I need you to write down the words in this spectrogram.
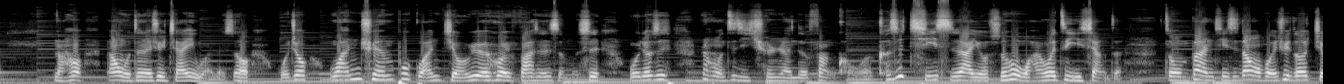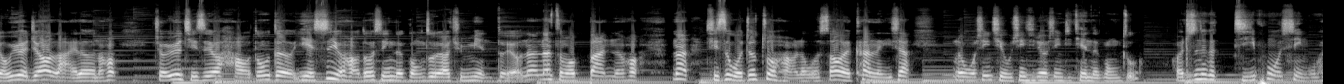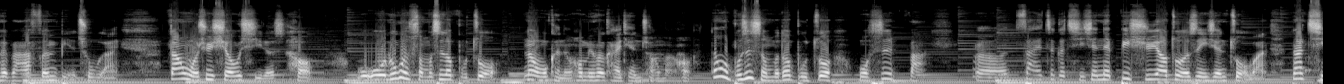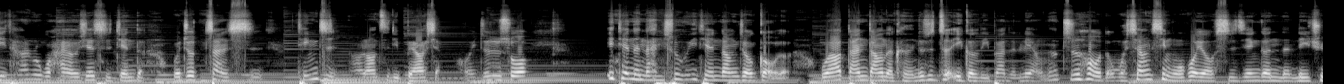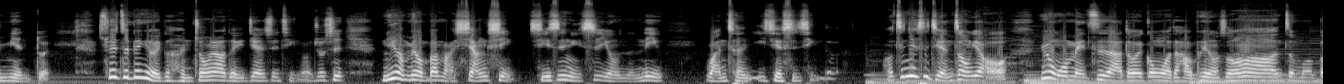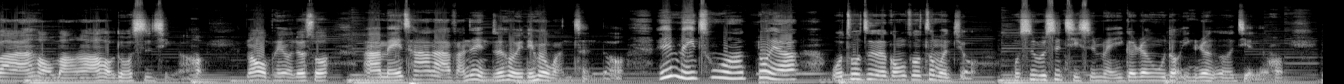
然后，当我真的去嘉义玩的时候，我就完全不管九月会发生什么事，我就是让我自己全然的放空了。可是其实啊，有时候我还会自己想着怎么办。其实当我回去之后，九月就要来了，然后九月其实有好多的，也是有好多新的工作要去面对哦。那那怎么办呢？哈，那其实我就做好了。我稍微看了一下，那我星期五、星期六、星期天的工作，好，就是那个急迫性，我会把它分别出来。当我去休息的时候。我我如果什么事都不做，那我可能后面会开天窗嘛哈。但我不是什么都不做，我是把呃在这个期限内必须要做的事情先做完。那其他如果还有一些时间的，我就暂时停止，然后让自己不要想。也就是说，一天的难处一天当就够了。我要担当的可能就是这一个礼拜的量。那之后的，我相信我会有时间跟能力去面对。所以这边有一个很重要的一件事情哦，就是你有没有办法相信，其实你是有能力。完成一切事情的，哦，这件事情很重要哦，因为我每次啊都会跟我的好朋友说啊，怎么办？好忙啊，好多事情啊。然后我朋友就说啊，没差啦，反正你最后一定会完成的哦。诶，没错啊，对啊，我做这个工作这么久，我是不是其实每一个任务都迎刃而解的哈？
